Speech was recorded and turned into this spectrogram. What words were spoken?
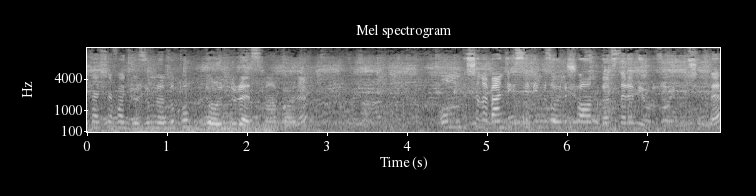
Birkaç defa gözümün önünde top döndü resmen böyle. Onun dışında bence istediğimiz oyunu şu an gösteremiyoruz oyun içinde.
